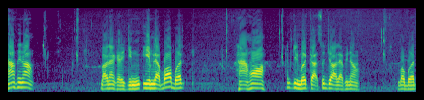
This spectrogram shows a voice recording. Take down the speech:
อ้าวพี่น้องบ่าวนั่นก็ได้กินอิ่มแล้วบ่เบิดหาหอคันกินเบิดก็สุดยอดแล้วพี่น้องบ่เบิด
